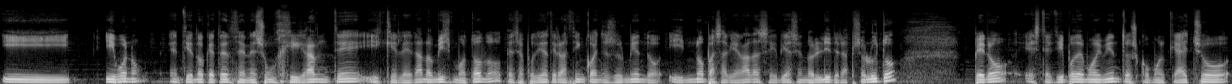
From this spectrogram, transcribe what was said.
y y bueno, entiendo que Tencent es un gigante y que le da lo mismo todo, que se podía tirar cinco años durmiendo y no pasaría nada, seguiría siendo el líder absoluto. Pero este tipo de movimientos como el que ha hecho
